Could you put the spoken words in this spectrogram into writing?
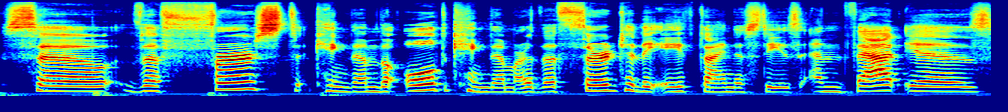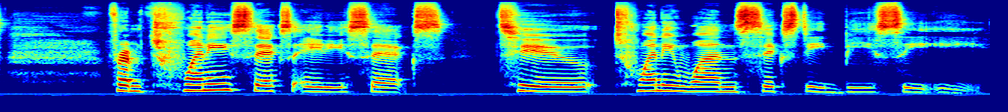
So the first kingdom, the old kingdom, are the third to the eighth dynasties, and that is from 2686 to 2160 BCE.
